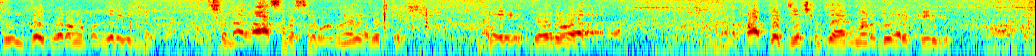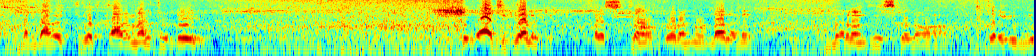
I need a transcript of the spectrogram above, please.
కూలిపోయి దూరం ఉండడం జరిగింది. సో నాకు ఆ సమస్యలు కూడా ఉన్నాయి కాబట్టి మరి గౌరవ మన పార్టీ అధ్యక్షులు జగన్మోహన్ రెడ్డి గారికి మరి నా వ్యక్తిగత కారణాలతోటి ఈ రాజకీయాలకి ప్రస్తుతం దూరంగా ఉండాలని నిర్ణయం తీసుకోవడం జరిగింది.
